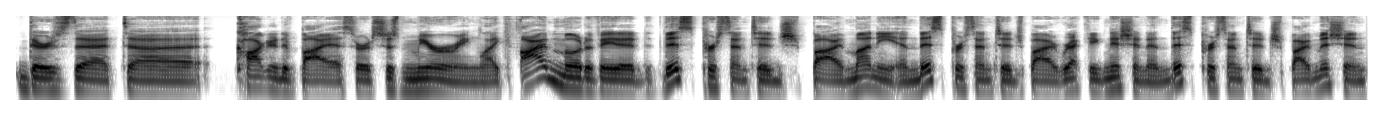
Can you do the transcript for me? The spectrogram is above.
there's that uh, cognitive bias or it's just mirroring like i'm motivated this percentage by money and this percentage by recognition and this percentage by mission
